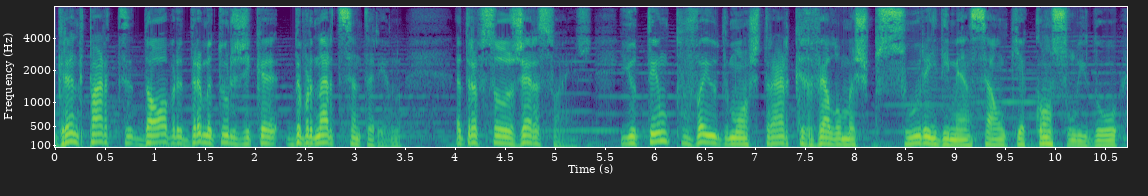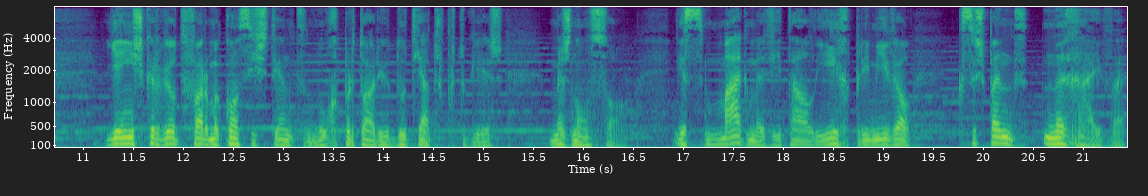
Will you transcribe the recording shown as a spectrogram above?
grande parte da obra dramatúrgica de Bernardo Santareno, atravessou gerações e o tempo veio demonstrar que revela uma espessura e dimensão que a consolidou e a inscreveu de forma consistente no repertório do teatro português, mas não só. Esse magma vital e irreprimível que se expande na raiva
